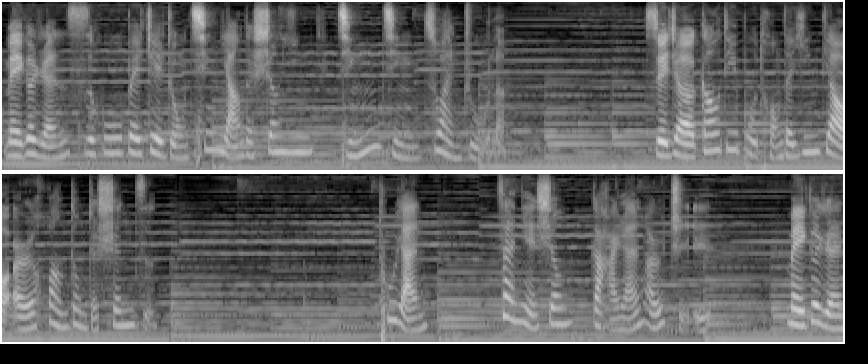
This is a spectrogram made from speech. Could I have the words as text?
每个人似乎被这种清扬的声音紧紧攥住了，随着高低不同的音调而晃动着身子。突然。赞念声戛然而止，每个人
